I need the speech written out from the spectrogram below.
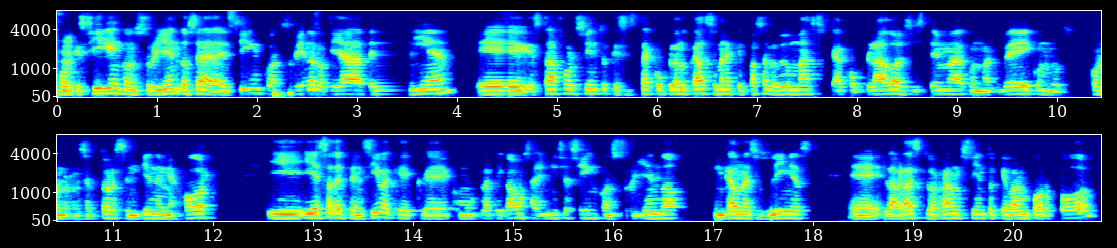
porque siguen construyendo, o sea, siguen construyendo lo que ya tenían. Eh, Stafford siento que se está acoplando cada semana que pasa, lo veo más acoplado al sistema con McVeigh, con los, con los receptores se entiende mejor. Y, y esa defensiva que, que, como platicábamos al inicio, siguen construyendo en cada una de sus líneas. Eh, la verdad es que los Rams siento que van por todo.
